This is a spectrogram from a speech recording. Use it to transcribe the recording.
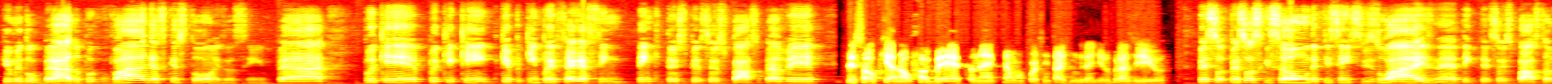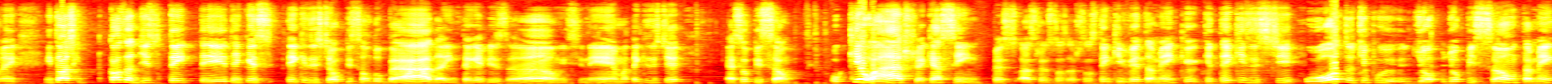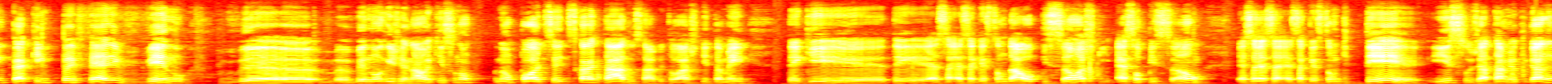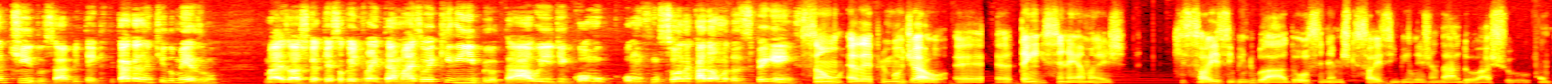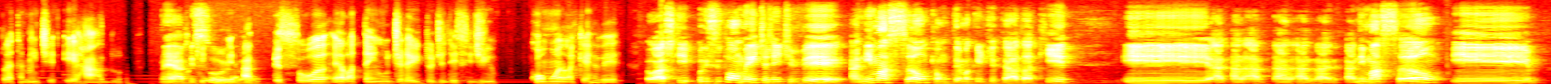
filme dublado por várias questões, assim, pra, porque, porque, quem, porque quem prefere assim tem que ter o seu espaço para ver. Pessoal que é analfabeto, né, que é uma porcentagem grande no Brasil. Pessoas que são deficientes visuais, né, tem que ter seu espaço também. Então acho que por causa disso tem, tem, tem, que, tem que existir a opção dublada em televisão, em cinema, tem que existir essa opção. O que eu acho é que assim, as pessoas, as pessoas têm que ver também que, que tem que existir o outro tipo de, de opção também para quem prefere ver no, ver, ver no original e que isso não, não pode ser descartado, sabe? Então acho que também tem que ter essa, essa questão da opção, acho que essa opção, essa, essa, essa questão de ter isso já está meio que garantido, sabe? Tem que ficar garantido mesmo. Mas acho que a questão que a gente vai entrar mais é o equilíbrio tal e de como, como funciona cada uma das experiências. São, ela é primordial. É, tem cinemas que só exibem dublado ou cinemas que só exibem legendado. Eu acho completamente errado. É absurdo. A pessoa ela tem o direito de decidir como ela quer ver. Eu acho que principalmente a gente vê animação, que é um tema que a gente trata aqui, e a, a, a, a animação e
